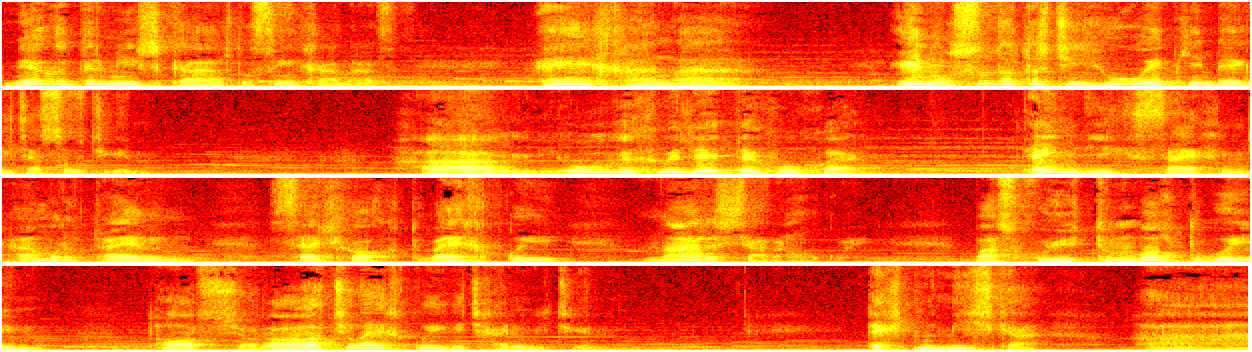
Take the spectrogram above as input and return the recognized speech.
Нэг өдөр Мишка Лусын хаанаас "Ээ хаан аа, энэ усан дотор чи юу байдгийм бэ?" гэж асууж гин. Хаан юу гэх вүлээ дэ хүүхэн? Тэнд их сайхан амар тайван салхи огт байхгүй, нар шарахгүй. Бас хүйтэн болдгүй юм тоос шорооч байхгүй гэж хариулж гин. Тэгтэн Мишка аа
